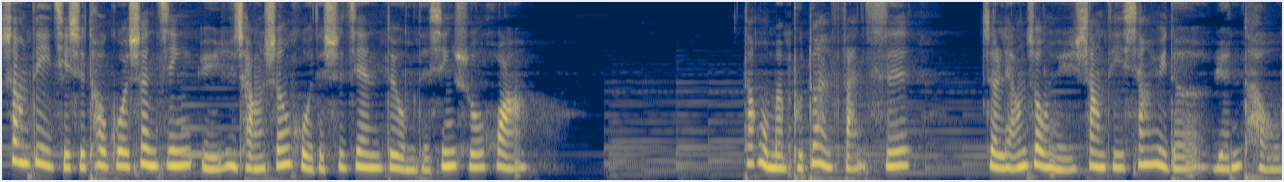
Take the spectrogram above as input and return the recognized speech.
上帝其实透过圣经与日常生活的事件，对我们的心说话。当我们不断反思这两种与上帝相遇的源头，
